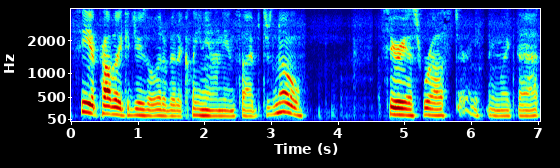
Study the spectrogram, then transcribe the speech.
See, it probably could use a little bit of cleaning on the inside, but there's no serious rust or anything like that.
